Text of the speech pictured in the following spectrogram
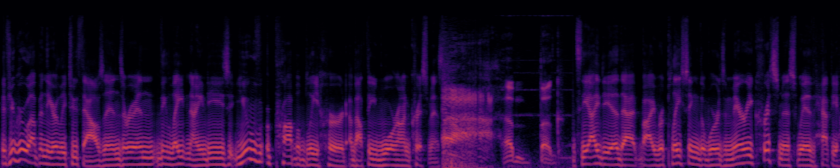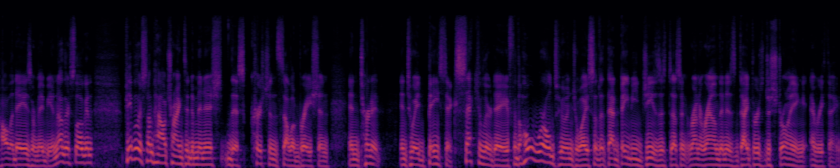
If you grew up in the early 2000s or in the late 90s, you've probably heard about the war on Christmas. Ah, humbug. It's the idea that by replacing the words Merry Christmas with Happy Holidays or maybe another slogan, people are somehow trying to diminish this Christian celebration and turn it into a basic secular day for the whole world to enjoy so that that baby Jesus doesn't run around in his diapers destroying everything.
